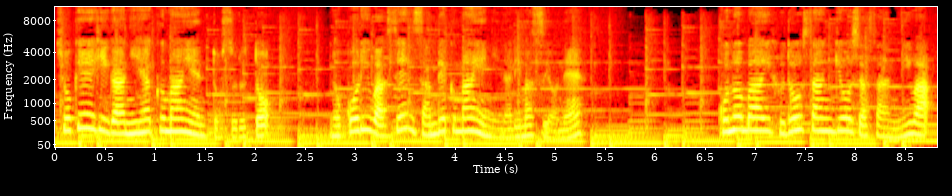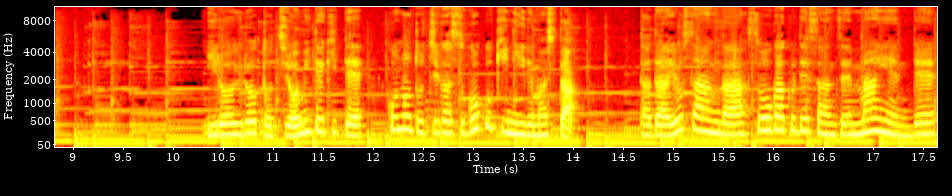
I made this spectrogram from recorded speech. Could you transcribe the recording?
諸経費が200万円とすると残りは1300万円になりますよね。この場合不動産業者さんにはいろいろ土地を見てきてこの土地がすごく気に入りました。ただ予算が総額で3000万円で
